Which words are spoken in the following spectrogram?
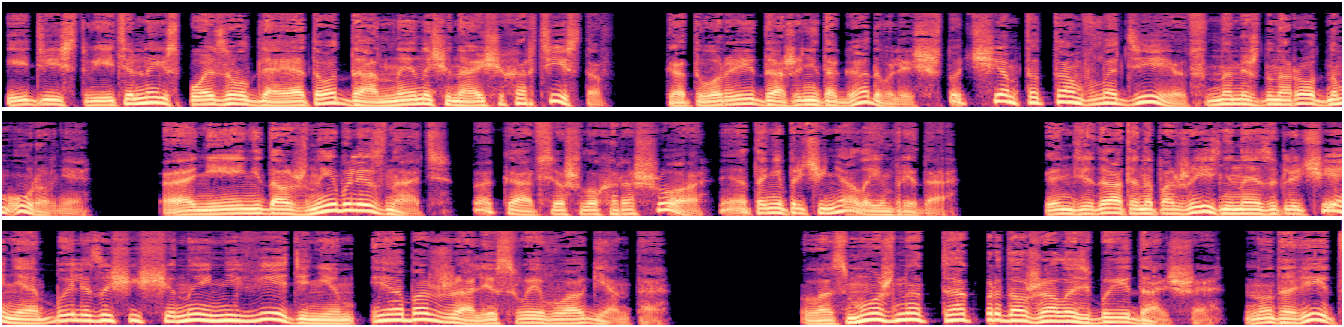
и действительно использовал для этого данные начинающих артистов, которые даже не догадывались, что чем-то там владеют на международном уровне. Они не должны были знать. Пока все шло хорошо, это не причиняло им вреда. Кандидаты на пожизненное заключение были защищены неведением и обожали своего агента. Возможно, так продолжалось бы и дальше. Но Давид,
